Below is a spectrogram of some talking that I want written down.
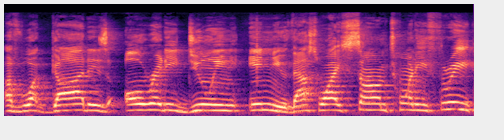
of what God is already doing in you. That's why Psalm 23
